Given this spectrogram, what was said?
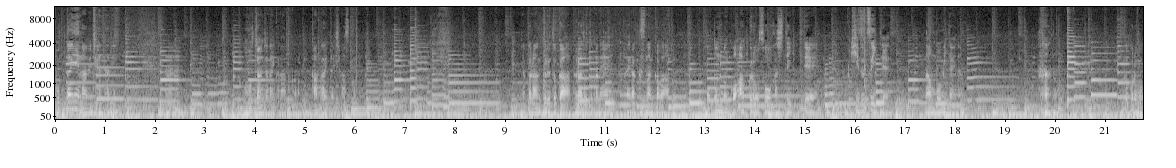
もったいねえなみたいなね、うん、思っちゃうんじゃないかなとか考えたりしますね。やっぱランクルとかプラドとかねハイラックスなんかはもうどんどんこう悪路を走破していって傷ついてなんぼみたいな ところも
